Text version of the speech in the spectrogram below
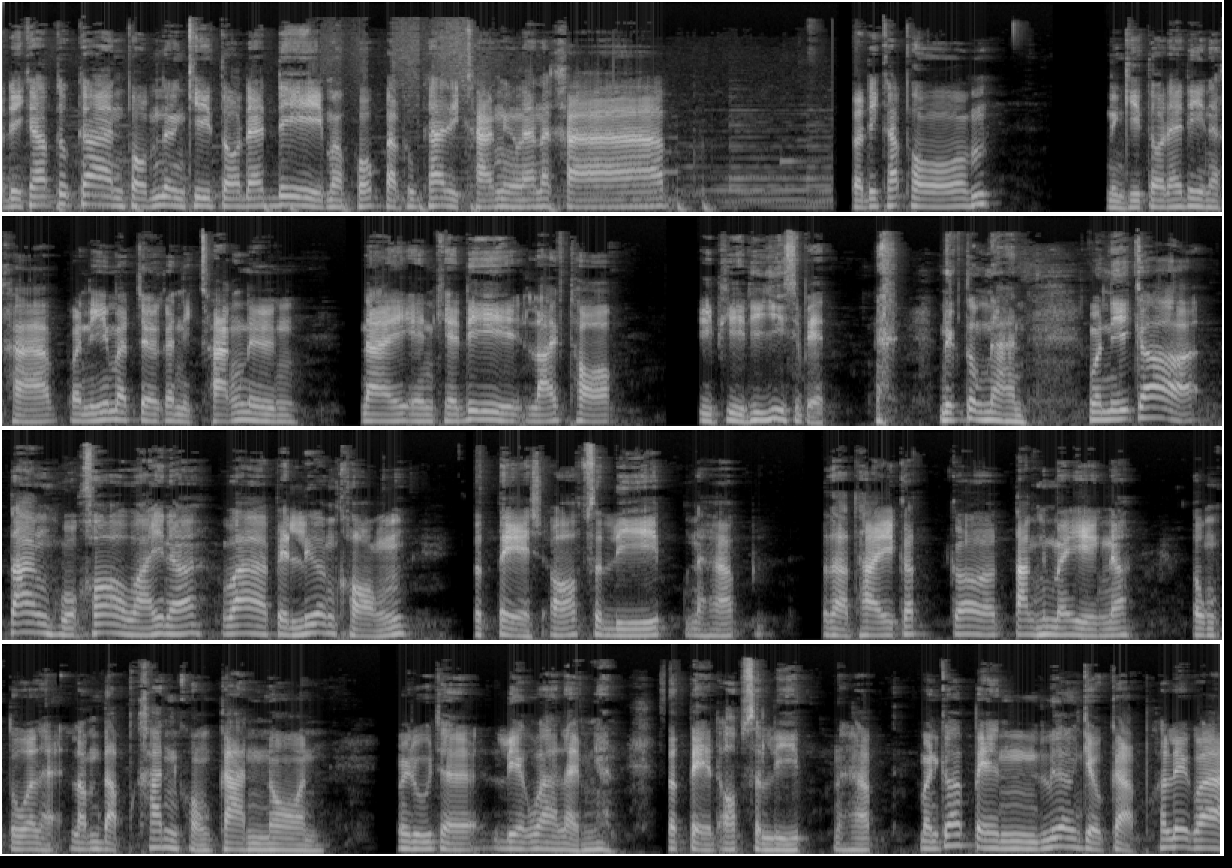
สวัสดีครับทุกท่านผมหนึ่งคีโตแดดดี้มาพบกับทุกท่านอีกครั้งหนึ่งแล้วนะครับ สวัสดีครับผมหนึ่งคีโตแดดดี้นะครับ วันนี้มาเจอกันอีกครั้งหนึ่งใน NKD Live Talk EP ที่ 21 นึกตรงนาน วันนี้ก็ตั้งหัวข้อไว้นะ ว่าเป็นเรื่องของ Stage of Sleep นะครับ ภาษาไทยก็ก็ตั้งขึ้นมาเองนะ ตรงตัวแหละลำดับขั้นของการนอน ไม่รู้จะเรียกว่าอะไรเหมือนกัน state of sleep นะครับ มันก็เป็นเรื่องเกี่ยวกับเขาเรียกว่า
